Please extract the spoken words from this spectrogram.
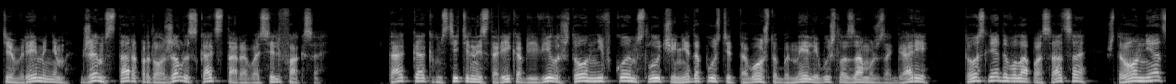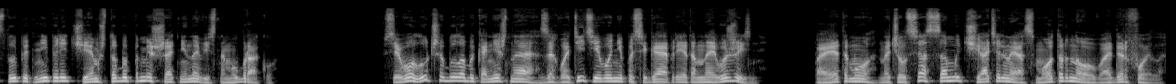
Тем временем Джем Стар продолжал искать старого Сильфакса. Так как мстительный старик объявил, что он ни в коем случае не допустит того, чтобы Нелли вышла замуж за Гарри, то следовало опасаться, что он не отступит ни перед чем, чтобы помешать ненавистному браку. Всего лучше было бы, конечно, захватить его, не посягая при этом на его жизнь. Поэтому начался самый тщательный осмотр нового Аберфойла.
